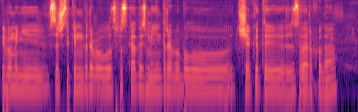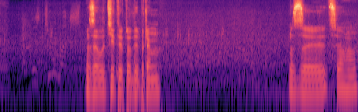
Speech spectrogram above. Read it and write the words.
Типу мені все ж таки не треба було спускатись, мені треба було чекати зверху, да? Залетіти туди прям. З цього.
